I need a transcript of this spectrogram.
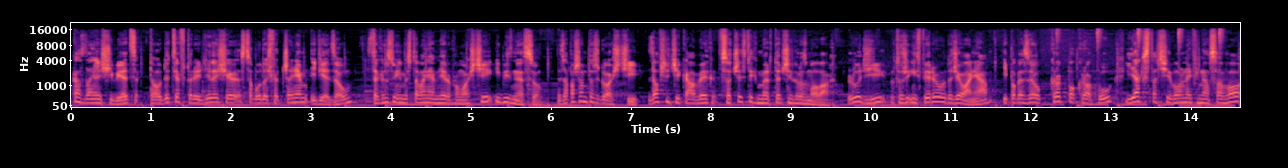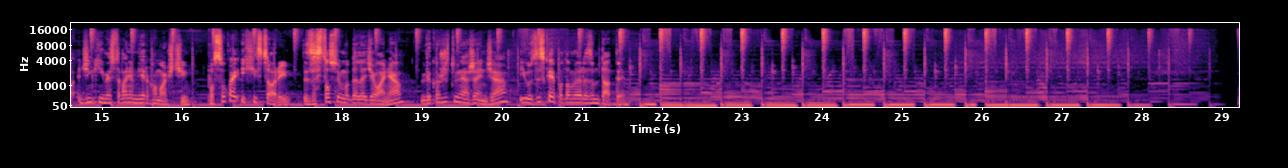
Podcast Daniel Siwiec to audycja, w której dzielę się z Tobą doświadczeniem i wiedzą z zakresu inwestowania w nieruchomości i biznesu. Zapraszam też gości, zawsze ciekawych, w soczystych, merytorycznych rozmowach. Ludzi, którzy inspirują do działania i pokazują krok po kroku, jak stać się wolny finansowo dzięki inwestowaniu w nieruchomości. Posłuchaj ich historii, zastosuj modele działania, wykorzystuj narzędzia i uzyskaj podobne rezultaty.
